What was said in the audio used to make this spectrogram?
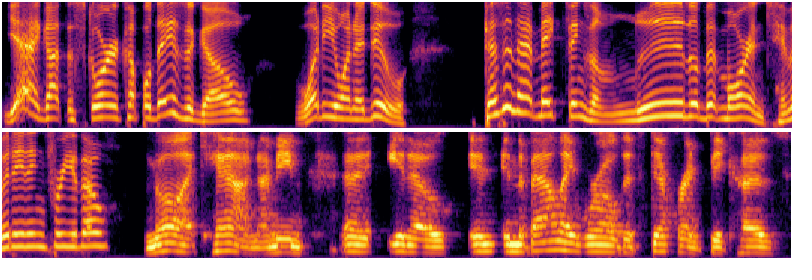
yeah i got the score a couple days ago what do you want to do doesn't that make things a little bit more intimidating for you though No, it can. I mean, uh, you know, in in the ballet world, it's different because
